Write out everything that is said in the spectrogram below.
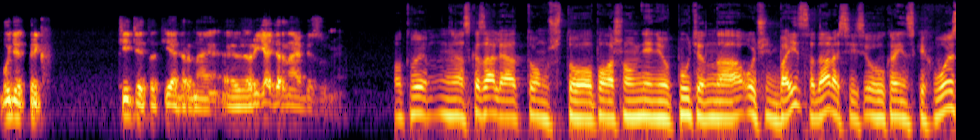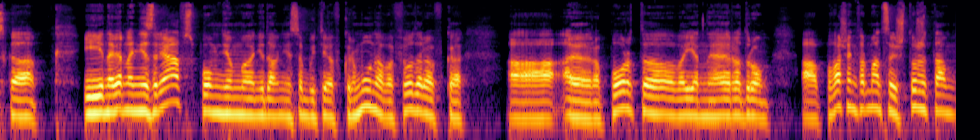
будет прекратить этот ядерное, э, ядерное безумие. Вот вы м, сказали о том, что, по вашему мнению, Путин очень боится да, российских, украинских войск. а, И, наверное, не зря вспомним недавние события в Крыму, Новофедоровка, аэропорт, а, военный аэродром. А по вашей информации, что же там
